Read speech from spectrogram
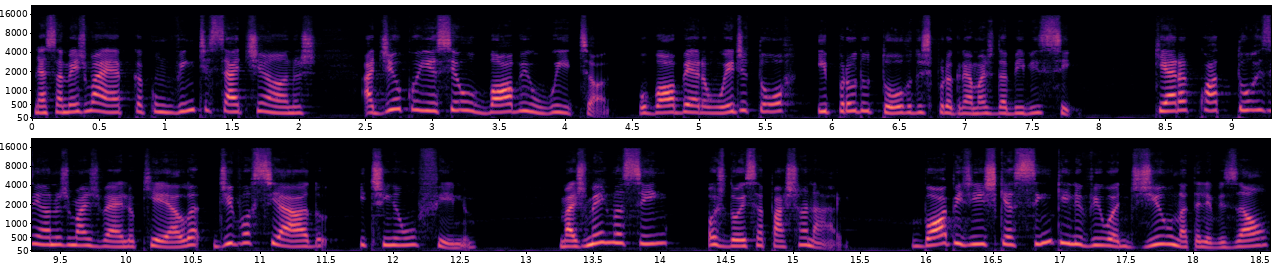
Nessa mesma época, com 27 anos, a Jill conheceu o Bob Wheaton. O Bob era um editor e produtor dos programas da BBC, que era 14 anos mais velho que ela, divorciado e tinha um filho. Mas mesmo assim, os dois se apaixonaram. Bob diz que assim que ele viu a Jill na televisão,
